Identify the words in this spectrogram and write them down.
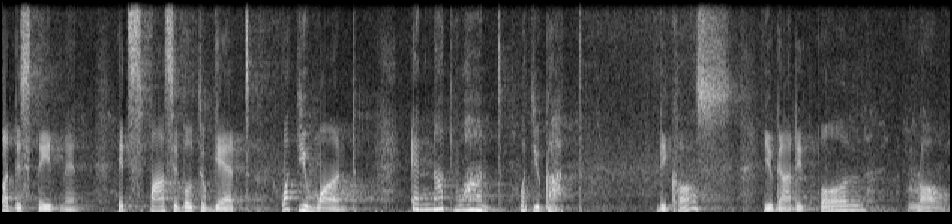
at this statement, it's possible to get what you want and not want what you got because you got it all wrong.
